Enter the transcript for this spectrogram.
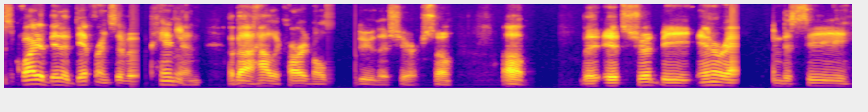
there's quite a bit of difference of opinion about how the Cardinals do this year. So uh, it should be interesting to see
